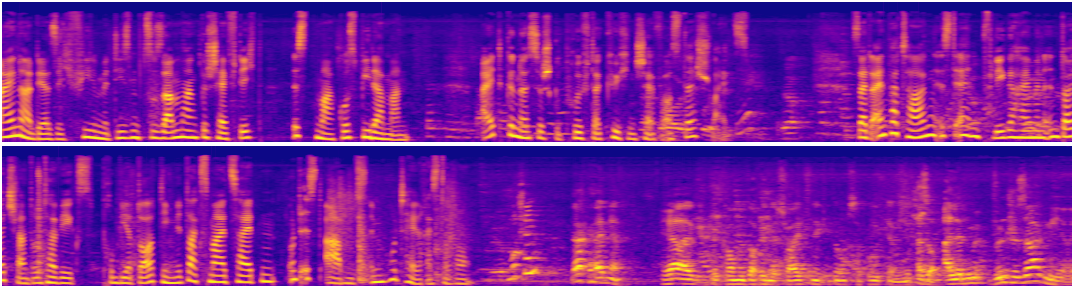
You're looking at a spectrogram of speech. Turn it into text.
Einer, der sich viel mit diesem Zusammenhang beschäftigt, ist Markus Biedermann eidgenössisch geprüfter Küchenchef aus der Schweiz. Seit ein paar Tagen ist er in Pflegeheimen in Deutschland unterwegs, probiert dort die Mittagsmahlzeiten und isst abends im Hotelrestaurant. Muscheln? Ja, keine. Ja, wir bekommen doch in der Schweiz nicht so gute Muscheln. Also alle Wünsche sagen hier.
